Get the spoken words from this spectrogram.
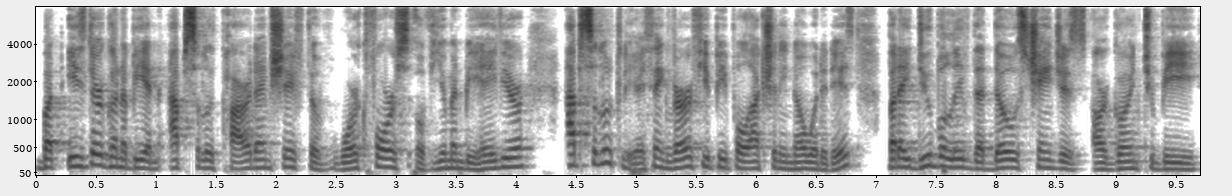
but is there going to be an absolute paradigm shift of workforce of human behavior? Absolutely. I think very few people actually know what it is but i do believe that those changes are going to be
